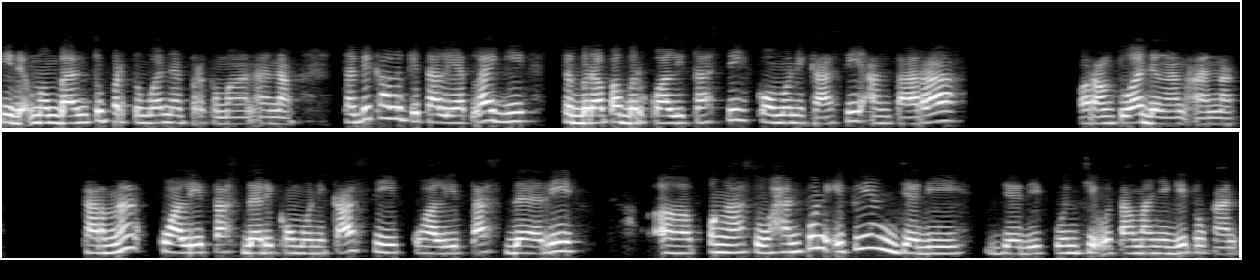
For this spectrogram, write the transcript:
tidak membantu pertumbuhan dan perkembangan anak. Tapi kalau kita lihat lagi seberapa berkualitas sih komunikasi antara orang tua dengan anak. Karena kualitas dari komunikasi, kualitas dari uh, pengasuhan pun itu yang jadi jadi kunci utamanya gitu kan.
